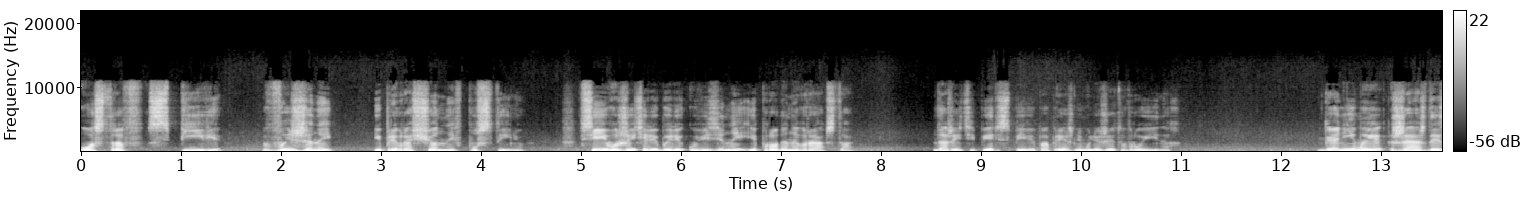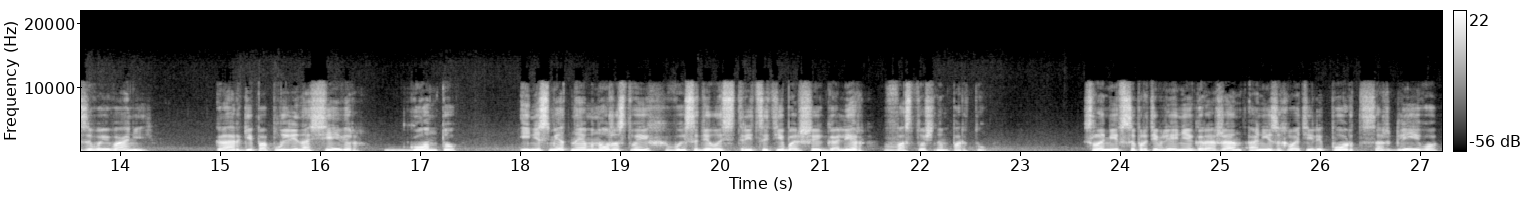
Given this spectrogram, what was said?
остров Спиви, выжженный и превращенный в пустыню. Все его жители были увезены и проданы в рабство. Даже и теперь Спиви по-прежнему лежит в руинах. Гонимые жаждой завоеваний, карги поплыли на север, к Гонту, и несметное множество их высадилось с 30 больших галер в восточном порту. Сломив сопротивление горожан, они захватили порт, сожгли его,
